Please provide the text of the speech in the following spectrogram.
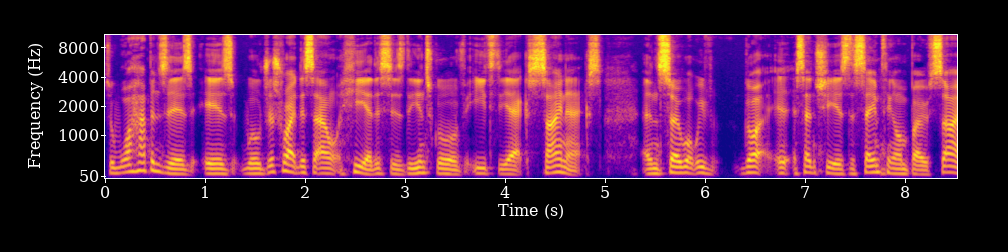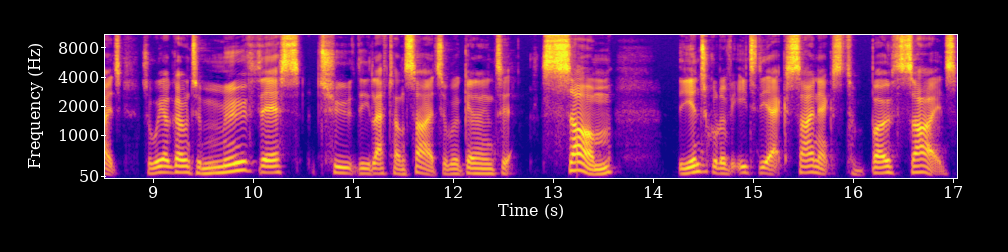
So what happens is, is we'll just write this out here. This is the integral of e to the x sine x. And so what we've got essentially is the same thing on both sides. So we are going to move this to the left-hand side. So we're going to sum the integral of e to the x sine x to both sides.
